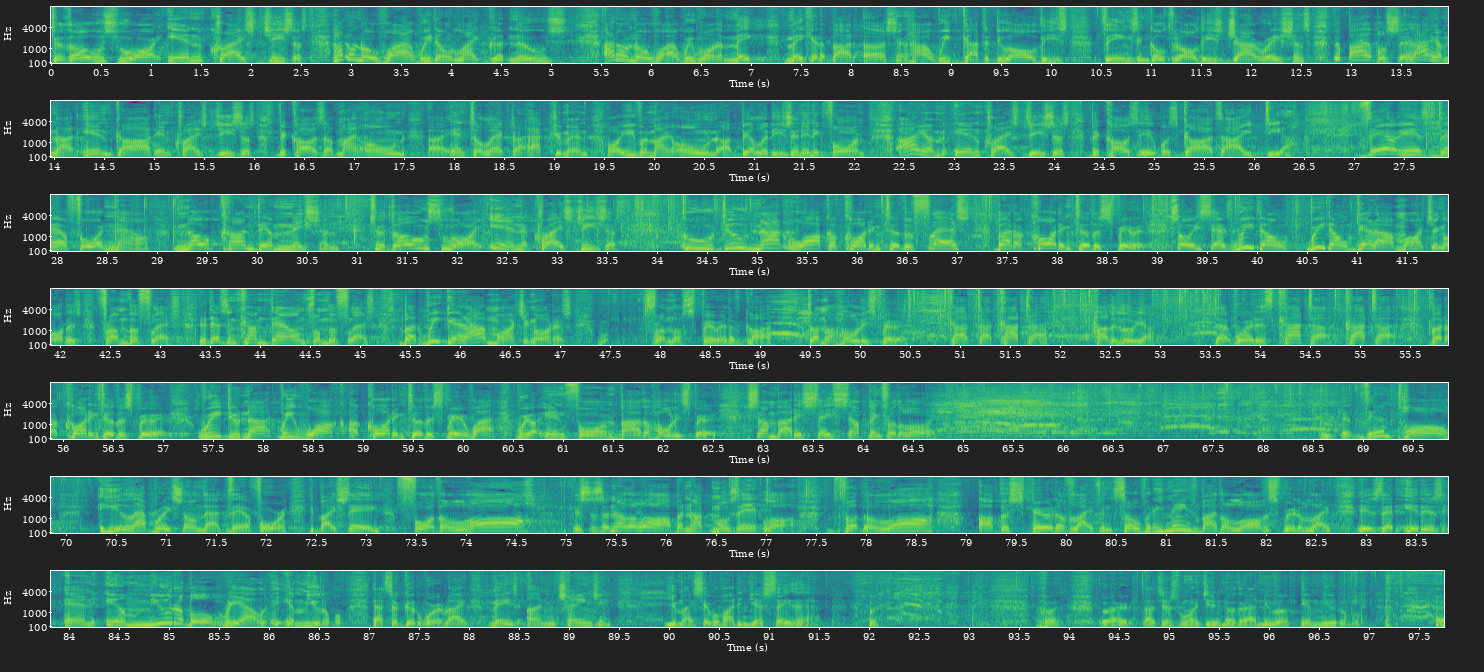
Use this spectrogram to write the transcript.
to those who are in Christ Jesus. I don't know why we don't like good news. I don't know why we want to make make it about us and how we've got to do all these things and go through all these gyrations. The Bible says, "I am not in God in Christ Jesus because of my own uh, intellect or acumen or even my own abilities in any form. I am in Christ Jesus because it was God's idea." There is therefore now no condemnation to those who are in Christ Jesus, who do not walk according to the flesh, but according to the Spirit. So he says we don't we don't get our marching orders from the flesh. It doesn't come down from the flesh, but we get our marching orders from the Spirit of God, from the Holy Spirit. Kata, kata. Hallelujah. That word is kata, kata, but according to the Spirit. We do not, we walk according to the Spirit. Why? We are informed by the Holy Spirit. Somebody say something for the Lord. Then Paul, he elaborates on that, therefore, by saying, For the law this is another law, but not Mosaic law. For the law of the Spirit of life. And so, what he means by the law of the Spirit of life is that it is an immutable reality. Immutable. That's a good word, right? Means unchanging. You might say, well, why didn't you just say that? I just wanted you to know that I knew immutable.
